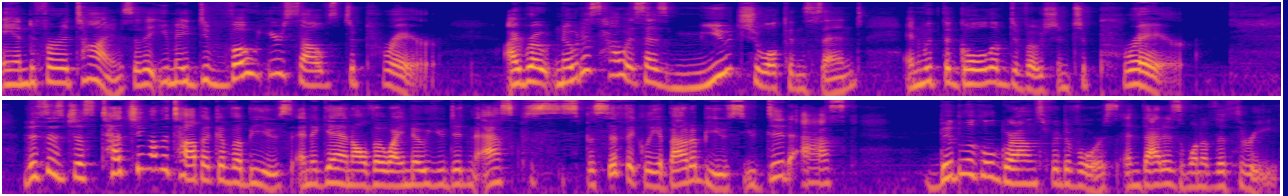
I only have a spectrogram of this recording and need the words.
and for a time, so that you may devote yourselves to prayer. I wrote, notice how it says mutual consent and with the goal of devotion to prayer. This is just touching on the topic of abuse. And again, although I know you didn't ask specifically about abuse, you did ask biblical grounds for divorce, and that is one of the three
